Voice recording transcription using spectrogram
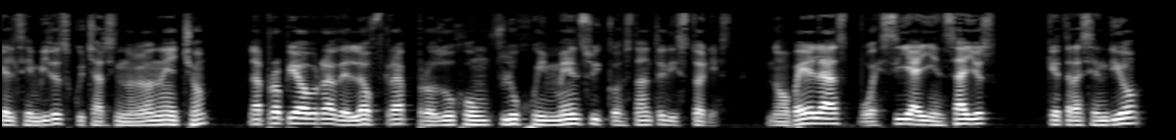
que les invito a escuchar si no lo han hecho. La propia obra de Lovecraft produjo un flujo inmenso y constante de historias, novelas, poesía y ensayos que trascendió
